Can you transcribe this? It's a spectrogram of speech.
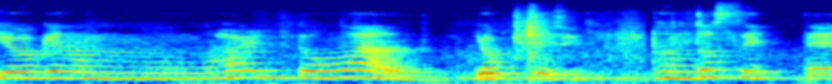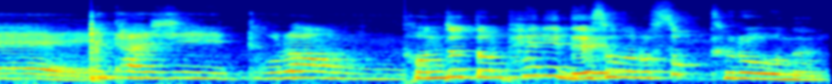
기억에 남는 활동은 역재생. 던졌을 때 다시 돌아온 던졌던 펜이 내 손으로 쏙 들어오는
